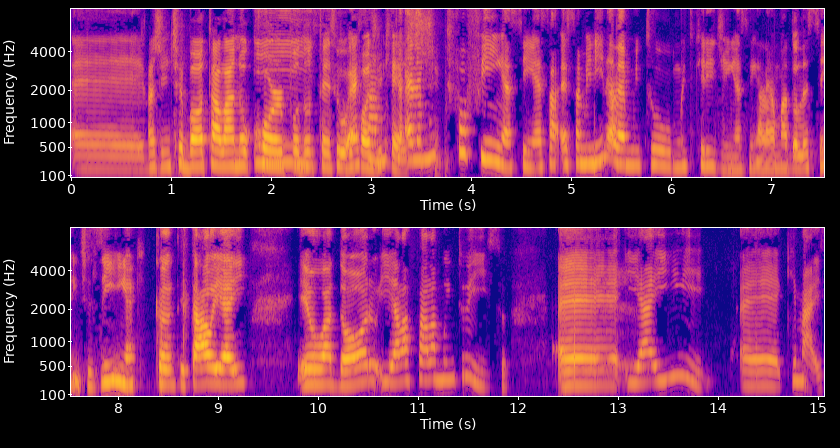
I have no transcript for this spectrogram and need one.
É... A gente bota lá no corpo Isso, do texto do podcast. Música, ela é muito fofinha, assim. Essa, essa menina, ela é muito, muito queridinha, assim. Ela é uma adolescentezinha que canta e tal. E aí, eu adoro. E ela fala muito isso. É, e aí, é, que mais?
